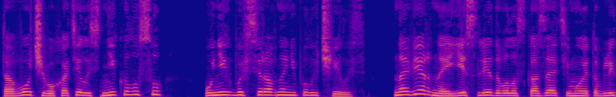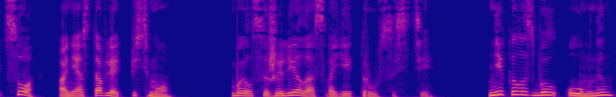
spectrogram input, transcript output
Того, чего хотелось Николасу, у них бы все равно не получилось. Наверное, ей следовало сказать ему это в лицо, а не оставлять письмо. Белл сожалела о своей трусости. Николас был умным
